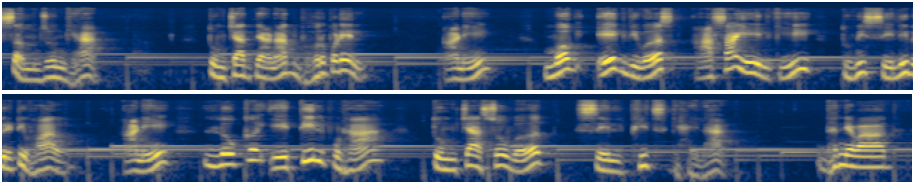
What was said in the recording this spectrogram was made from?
समजून घ्या. तुमच्या ज्ञानात भर पडेल आणि मग एक दिवस असा येईल की तुम्ही सेलिब्रिटी व्हाल आणि लोक येतील पुन्हा तुमच्यासोबत सेल्फीच घ्यायला. धन्यवाद.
